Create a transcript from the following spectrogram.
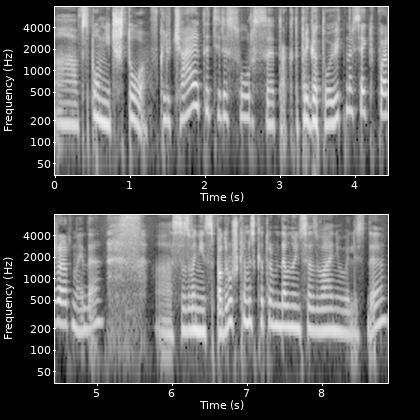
а, вспомнить, что включает эти ресурсы, так, это приготовить на всякий пожарный, да, а, созвониться с подружками, с которыми давно не созванивались, да,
